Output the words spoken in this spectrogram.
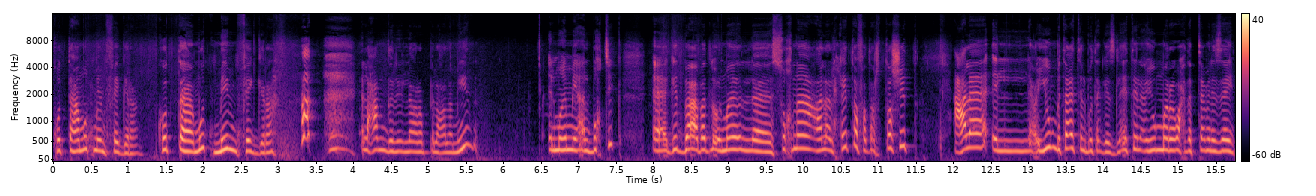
كنت هموت من فجرة كنت هموت من فجرة. الحمد لله رب العالمين. المهم يا قلب أختك آه، جيت بقى بدلق المية السخنة على الحيطة فطرطشت على العيون بتاعه البوتاجاز. لقيت العيون مرة واحدة بتعمل إزاي؟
